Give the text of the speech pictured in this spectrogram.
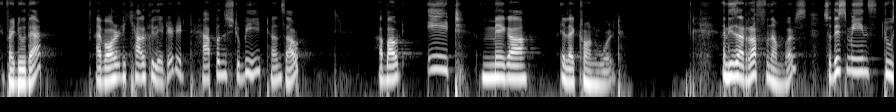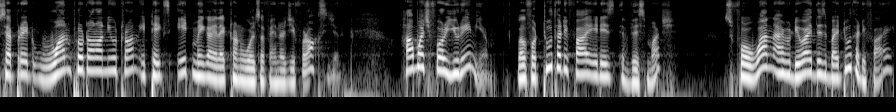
If I do that, I've already calculated, it happens to be, turns out, about 8 mega electron volt. And these are rough numbers. So this means to separate one proton or neutron, it takes 8 mega electron volts of energy for oxygen. How much for uranium? Well, for 235, it is this much. So for one, I have to divide this by 235.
